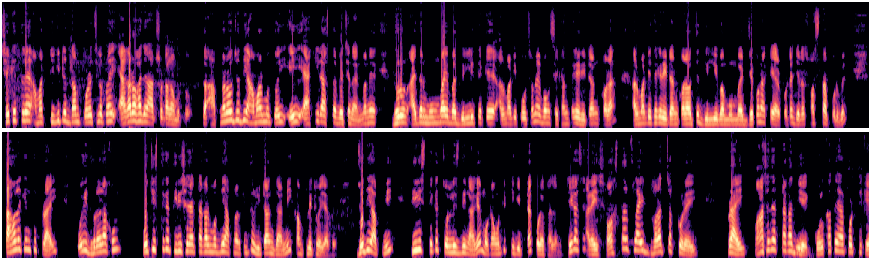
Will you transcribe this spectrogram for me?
সেক্ষেত্রে আমার টিকিটের দাম পড়েছিল প্রায় এগারো হাজার আটশো টাকা মতো। তো আপনারাও যদি আমার মতোই এই একই রাস্তা বেছে নেন মানে ধরুন আইদার মুম্বাই বা দিল্লি থেকে আলমাটি পৌঁছানো এবং সেখান থেকে রিটার্ন করা, আলমাটি থেকে রিটার্ন করা হচ্ছে দিল্লি বা মুম্বাইয়ের যে কোনো একটা এয়ারপোর্টে যেটা সস্তা পড়বে, তাহলে কিন্তু প্রায় ওই ধরে রাখুন পঁচিশ থেকে তিরিশ হাজার টাকার মধ্যে আপনার কিন্তু রিটার্ন জার্নি কমপ্লিট হয়ে যাবে। যদি আপনি তিরিশ থেকে চল্লিশ দিন আগে মোটামুটি টিকিটটা করে ফেলেন, ঠিক আছে? আর এই সস্তার ফ্লাইট ধরার চক্করেই প্রায় পাঁচ হাজার টাকা দিয়ে কলকাতা এয়ারপোর্ট থেকে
